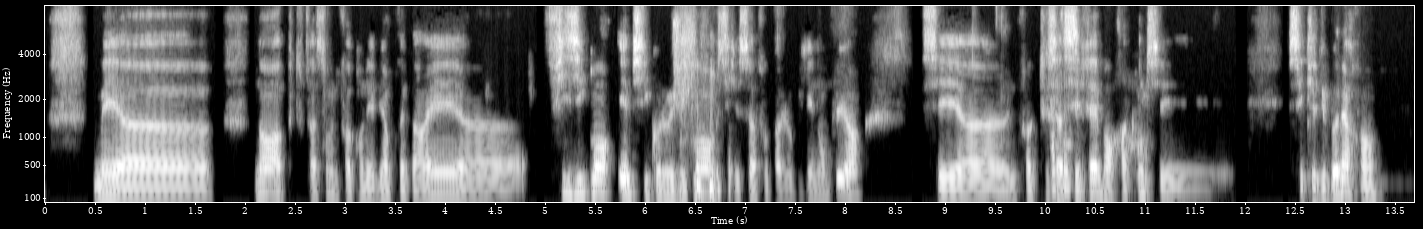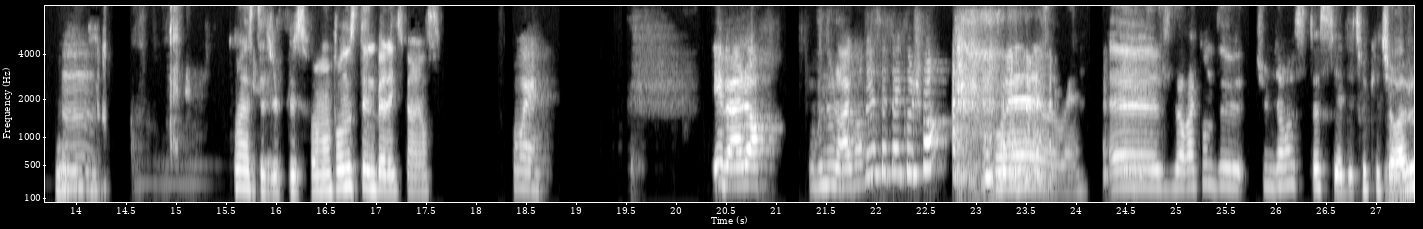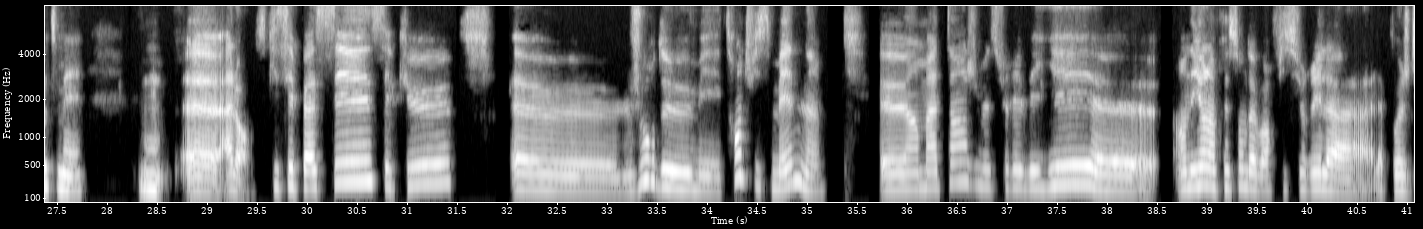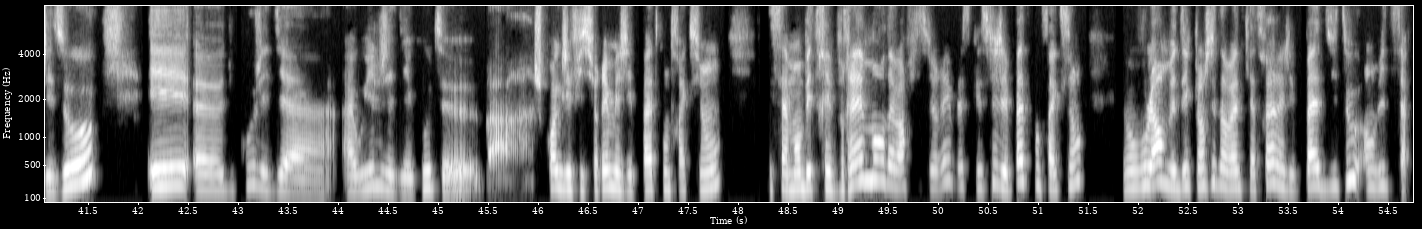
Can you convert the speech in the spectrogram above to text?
Mais non, de toute façon, une fois qu'on est bien préparé, physiquement et psychologiquement, parce que ça, faut pas l'oublier non plus. Hein, c'est une fois que tout ça c'est fait, ben, en fin de compte, c'est c'est que du bonheur, quoi. Hein. Mmh. Ouais, c'était du plus. Vraiment, pour nous, c'était une belle expérience. Ouais. Et ben alors, vous nous le racontez cet accouchement? Ouais, ouais, ouais. Euh, je le raconte de. Tu me diras aussi toi s'il y a des trucs que tu ouais. rajoutes, mais alors, ce qui s'est passé, c'est que le jour de mes 38 semaines, un matin, je me suis réveillée en ayant l'impression d'avoir fissuré la, la, poche des os. Et du coup, j'ai dit à, à Will, j'ai dit, écoute, bah, je crois que j'ai fissuré, mais j'ai pas de contraction. Et ça m'embêterait vraiment d'avoir fissuré parce que si j'ai pas de contraction, ils vont vouloir me déclencher dans 24 heures et j'ai pas du tout envie de ça.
